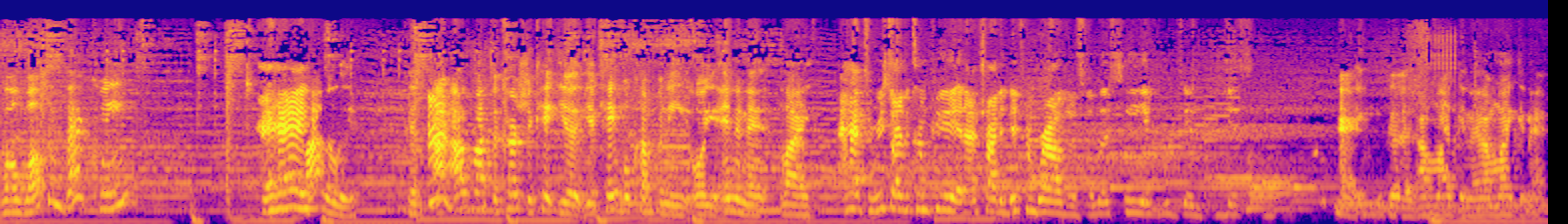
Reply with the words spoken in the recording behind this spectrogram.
Well, welcome back, Queen. Hey, hey. Finally, because I, I was about to curse your, your your cable company or your internet. Like, had to restart the computer and I tried a different browser. So let's see if we can get okay, good. I'm liking it. I'm liking it.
